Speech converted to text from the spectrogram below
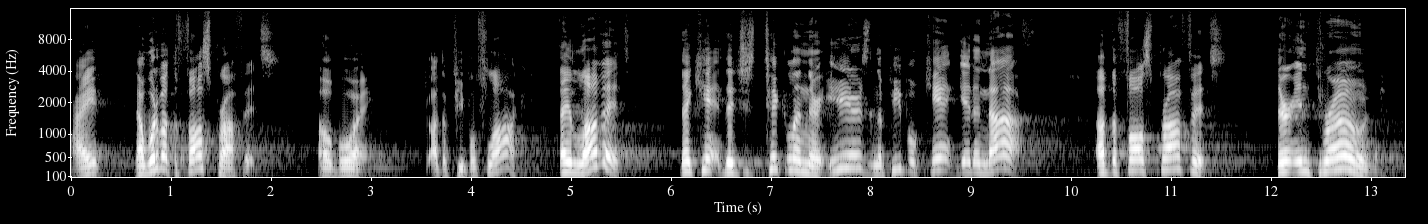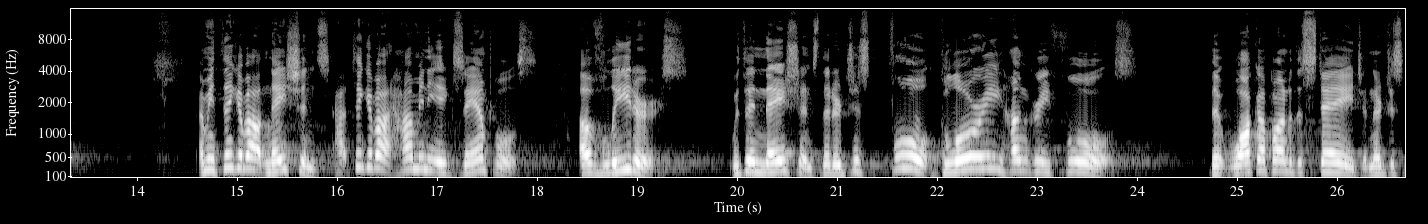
Right? Now, what about the false prophets? Oh boy, uh, the people flock. They love it. They can't, they're just tickling their ears, and the people can't get enough of the false prophets. They're enthroned. I mean, think about nations. Think about how many examples of leaders within nations that are just full, glory hungry fools that walk up onto the stage and they're just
